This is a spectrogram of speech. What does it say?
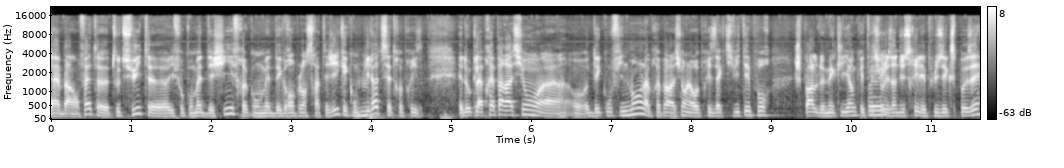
euh, bah en fait euh, tout de suite il faut qu'on mette des chiffres qu'on mette des grands plans stratégiques et qu'on mhm. pilote cette reprise. Et donc la préparation au déconfinement la préparation à la reprise d'activité pour je parle de mes clients qui étaient sur les industries les plus exposées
